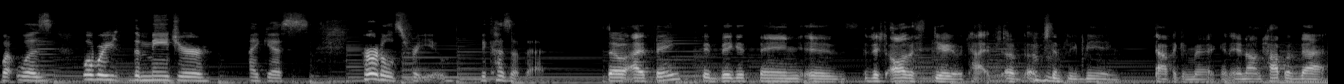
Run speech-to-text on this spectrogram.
What was what were the major, I guess, hurdles for you because of that? So I think the biggest thing is just all the stereotypes of, of mm-hmm. simply being African American. And on top of that,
